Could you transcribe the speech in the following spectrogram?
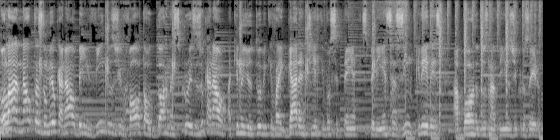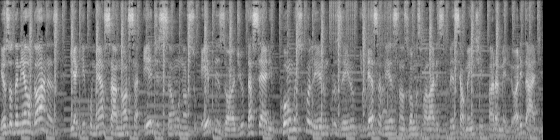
Olá, nautas do meu canal, bem-vindos de volta ao Dornas Cruises, o canal aqui no YouTube que vai garantir que você tenha experiências incríveis a bordo dos navios de cruzeiro. Eu sou Daniel Dornas e aqui começa a nossa edição, o nosso episódio da série Como Escolher um Cruzeiro e dessa vez nós vamos falar especialmente para a melhor idade.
